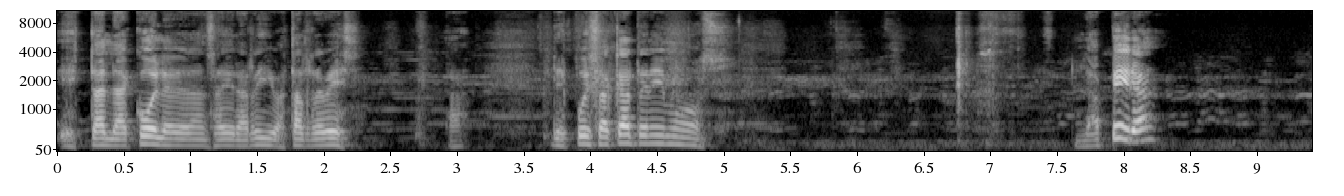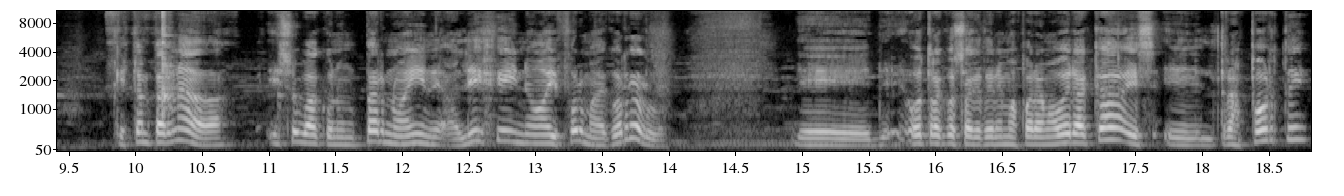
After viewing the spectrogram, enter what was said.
está la cola de la lanzadera arriba, está al revés. Después acá tenemos la pera, que está empernada. Eso va con un perno ahí al eje y no hay forma de correrlo. Eh, otra cosa que tenemos para mover acá es el transporte.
